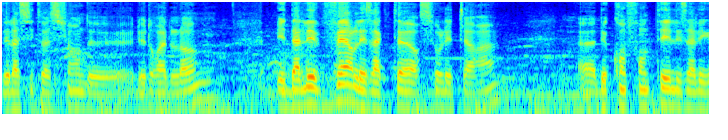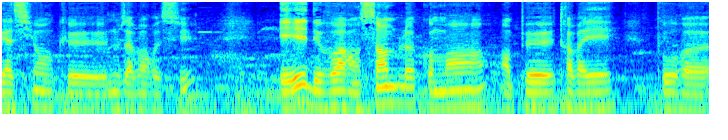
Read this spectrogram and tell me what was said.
de la situation des droits de l'homme et d'aller vers les acteurs sur les terrains, euh, de confronter les allégations que nous avons reçues et de voir ensemble comment on peut travailler pour euh,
